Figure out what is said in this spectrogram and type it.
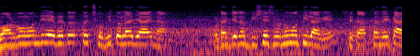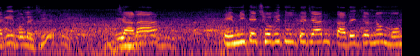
গর্ভমন্দিরের ভেতরে তো ছবি তোলা যায় না। ওটার জন্য বিশেষ অনুমতি লাগে, সেটা আপনাদেরকে আগেই বলেছি। যারা এমনিতে ছবি তুলতে চান, তাদের জন্য মন,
